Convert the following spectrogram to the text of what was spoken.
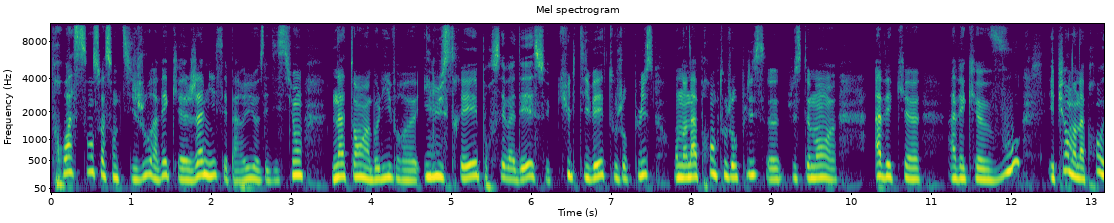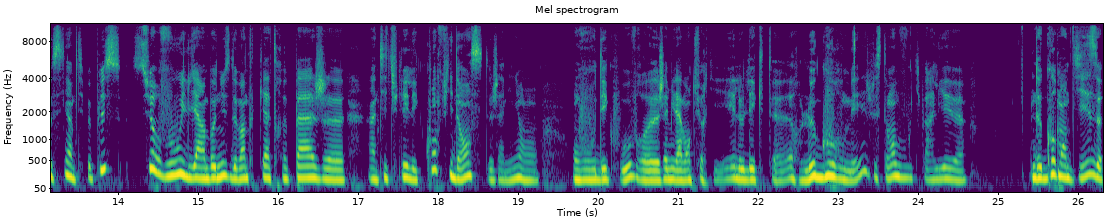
366 jours avec euh, Jamie. C'est paru aux éditions Nathan, un beau livre illustré pour s'évader, se cultiver toujours plus. On en apprend toujours plus, justement, avec, avec vous. Et puis, on en apprend aussi un petit peu plus sur vous. Il y a un bonus de 24 pages intitulé Les confidences de Jamie. On, on vous découvre, euh, Jamie l'aventurier, le lecteur, le gourmet, justement, vous qui parliez euh, de gourmandise,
